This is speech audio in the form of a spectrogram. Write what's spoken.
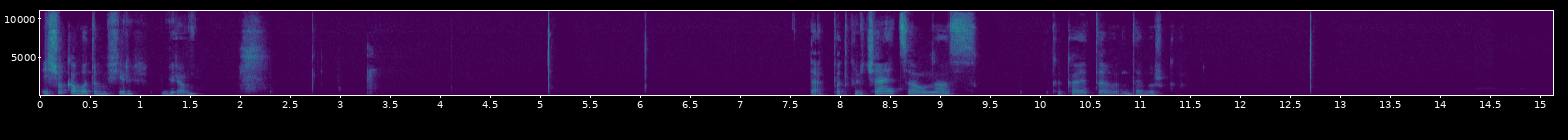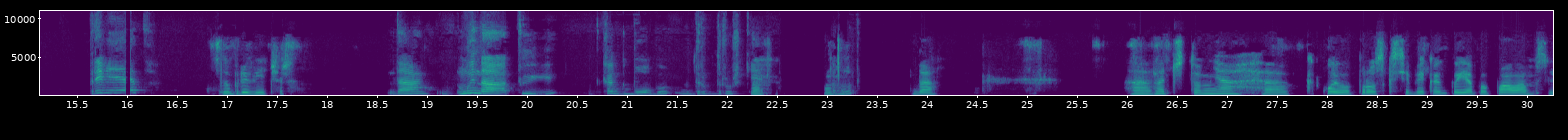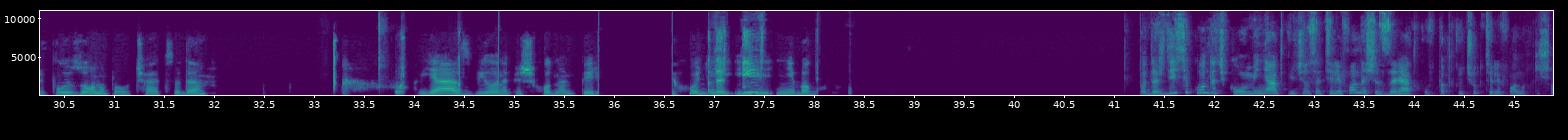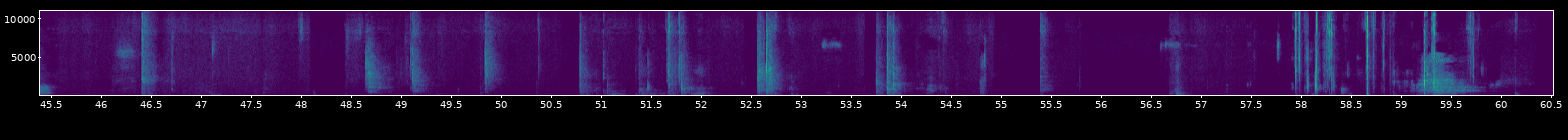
Еще кого-то в эфир берем. Так, подключается у нас какая-то девушка. Привет! Добрый вечер. Да, мы на «ты», как к Богу, к друг дружке. Угу. Да. А, значит, у меня а, какой вопрос к себе? Как бы я попала в слепую зону, получается, да? Я сбила на пешеходном переходе Подожди. и не могу... Подожди секундочку, у меня отключился телефон, я сейчас зарядку подключу к телефону, хорошо?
